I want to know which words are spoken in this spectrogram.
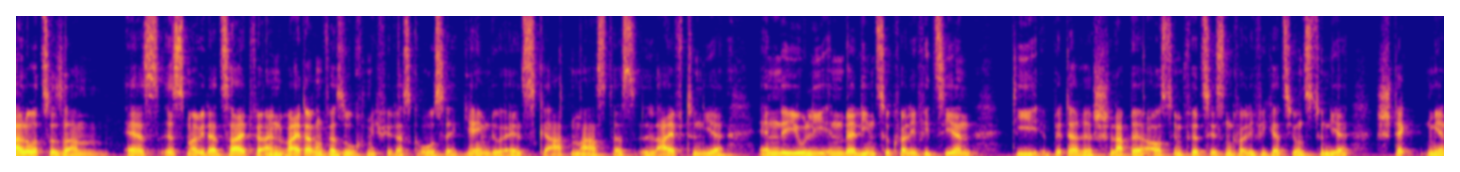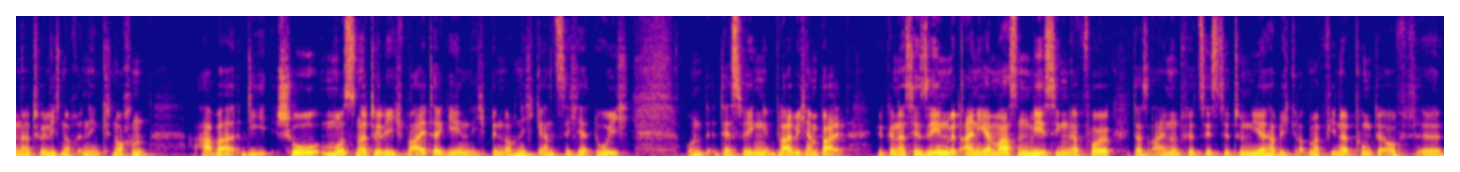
Hallo zusammen! Es ist mal wieder Zeit für einen weiteren Versuch, mich für das große Game Duell Skat Masters Live-Turnier Ende Juli in Berlin zu qualifizieren. Die bittere Schlappe aus dem 40. Qualifikationsturnier steckt mir natürlich noch in den Knochen, aber die Show muss natürlich weitergehen. Ich bin noch nicht ganz sicher durch, und deswegen bleibe ich am Ball. Wir können das hier sehen mit einigermaßen mäßigem Erfolg. Das 41. Turnier habe ich gerade mal 400 Punkte auf äh,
